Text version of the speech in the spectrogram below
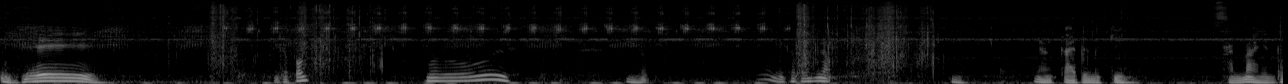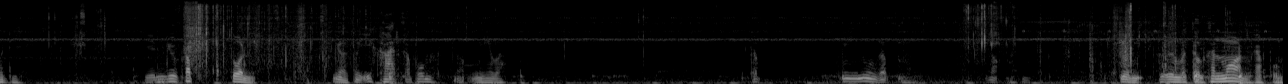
นี่เฮ้นี่ครับผมโอ้ยนี่ครับนี่ครับผมพี่น้องยางกลายเป็นเมื่อกี้หันมาเห็นพอดี เห็นอยู่ครับต้นเหนือตัวอีขาดครับผมเนาะนี่ปะ มีนู่นครับเนาะต้นคือเอินว่าต้นขันม่อนครับ ผม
